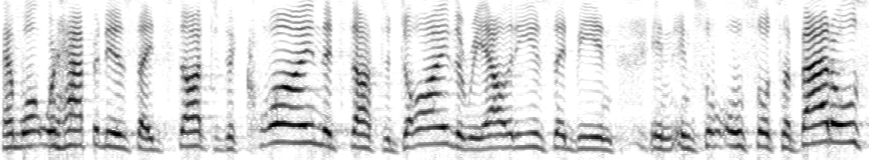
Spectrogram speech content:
And what would happen is they'd start to decline, they'd start to die. The reality is they'd be in, in, in all sorts of battles,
